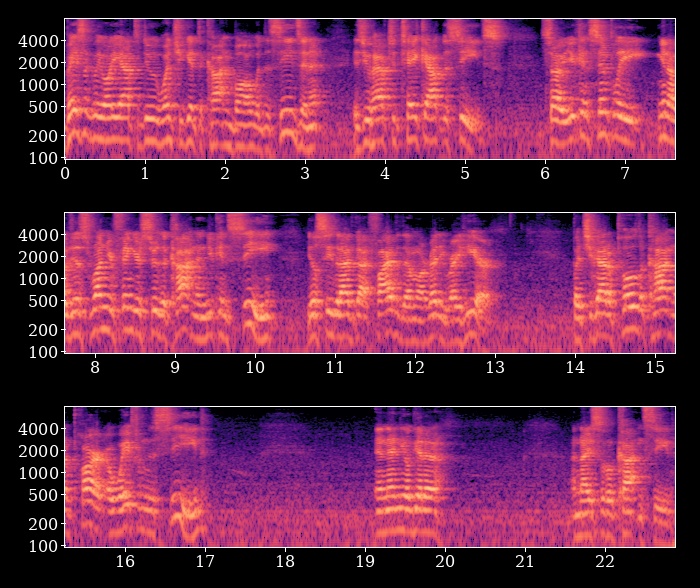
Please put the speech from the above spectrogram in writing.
basically all you have to do once you get the cotton ball with the seeds in it is you have to take out the seeds. So you can simply, you know, just run your fingers through the cotton and you can see, you'll see that I've got five of them already right here. But you got to pull the cotton apart away from the seed and then you'll get a, a nice little cotton seed.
